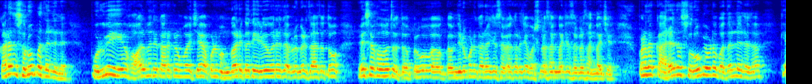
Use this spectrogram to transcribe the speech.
कार्याचं स्वरूप बदललेलं आहे. पूर्वी हॉलमध्ये कार्यक्रम व्हायचे आपण मंगळवारी कधी एरवीवर प्रकारे जात होतो. हे सगळं होत होतं. प्रभू निरूपण करायचे सगळं करायचे वचनं सांगायचे सगळं सांगायचे. पण आता कार्याचं स्वरूप एवढं बदललेलं आहे ना की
